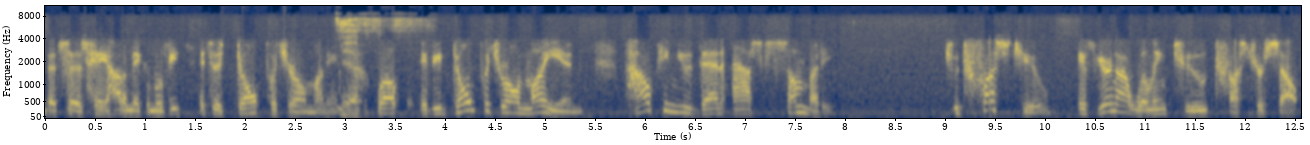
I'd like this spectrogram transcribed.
that says, hey, how to make a movie, it says, don't put your own money in. Yeah. Well, if you don't put your own money in, how can you then ask somebody to trust you if you're not willing to trust yourself?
